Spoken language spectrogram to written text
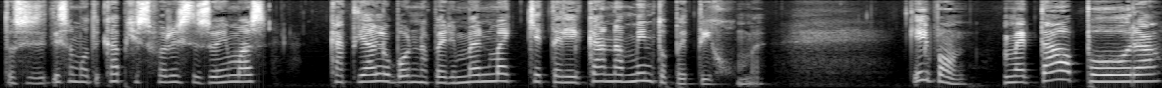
Το συζητήσαμε ότι κάποιες φορές στη ζωή μας κάτι άλλο μπορεί να περιμένουμε και τελικά να μην το πετύχουμε. Λοιπόν, μετά από ώρα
